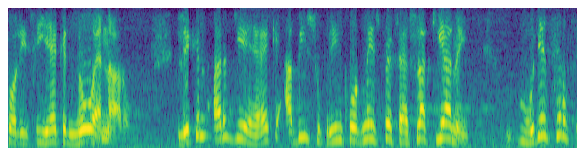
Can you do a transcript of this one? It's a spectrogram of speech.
पॉलिसी है कि नो एनआरओ लेकिन अर्ज़ ये है कि अभी सुप्रीम कोर्ट ने इस पर फैसला किया नहीं। मुझे सिर्फ़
